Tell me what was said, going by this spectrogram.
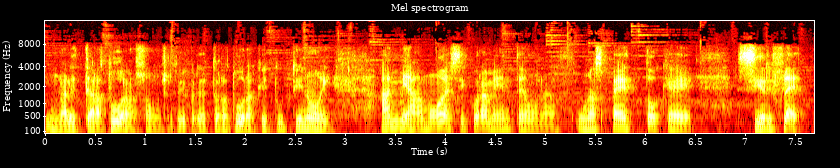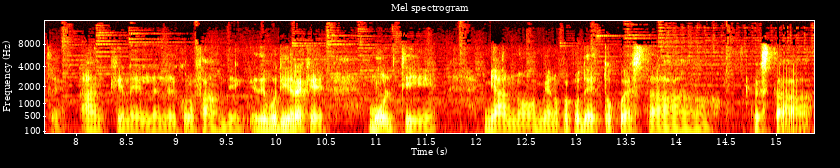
una letteratura, insomma, un certo tipo di letteratura che tutti noi amiamo, è sicuramente una, un aspetto che si riflette anche nel, nel crowdfunding. E devo dire che molti mi hanno, mi hanno proprio detto questa, questa,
